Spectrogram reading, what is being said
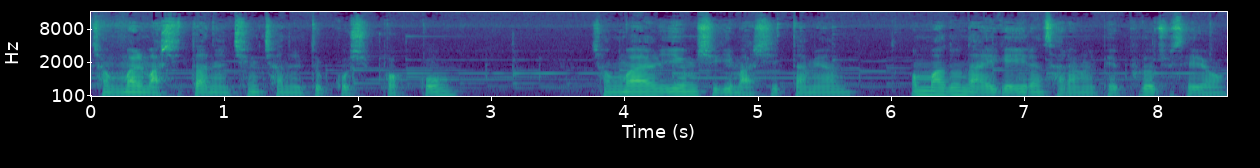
정말 맛있다는 칭찬을 듣고 싶었고, 정말 이 음식이 맛있다면 엄마도 나에게 이런 사랑을 베풀어 주세요.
